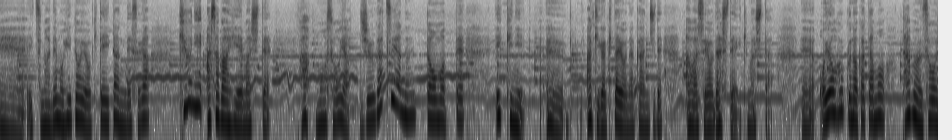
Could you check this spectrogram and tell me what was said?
えー、いつまでも一重を着ていたんですが急に朝晩冷えましてあもうそうや10月やねと思って一気に、えー、秋が来たような感じで合わせを出してきました、えー、お洋服の方も多分そう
